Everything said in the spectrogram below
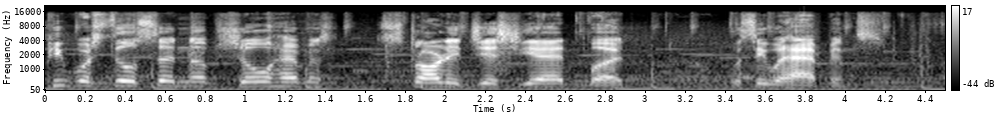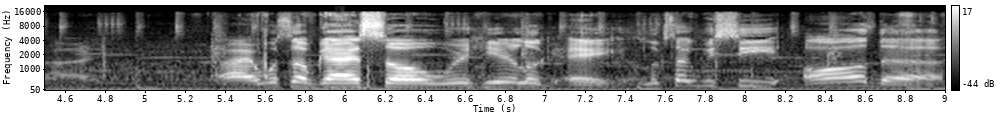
People are still setting up. Show haven't started just yet, but we'll see what happens. All right. All right, what's up, guys? So we're here. Look, hey, looks like we see all the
